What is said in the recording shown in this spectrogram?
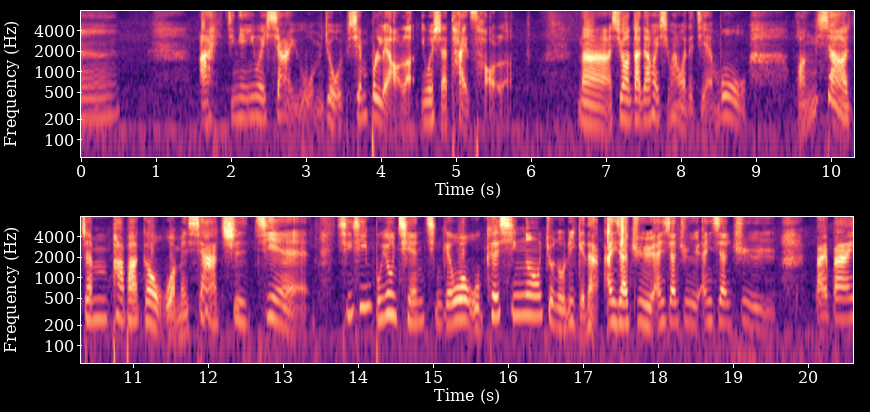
哎，今天因为下雨，我们就先不聊了，因为实在太吵了。那希望大家会喜欢我的节目，黄小珍啪啪够，我们下次见。星星不用钱，请给我五颗星哦，就努力给它按下去，按下去，按下去。拜拜。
